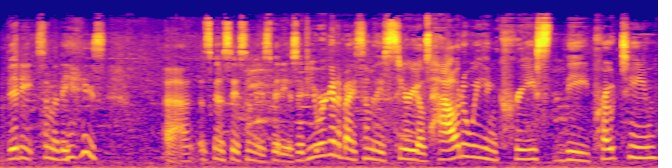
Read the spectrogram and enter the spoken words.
video, some of these, uh, I was going to say some of these videos. If you were going to buy some of these cereals, how do we increase the protein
